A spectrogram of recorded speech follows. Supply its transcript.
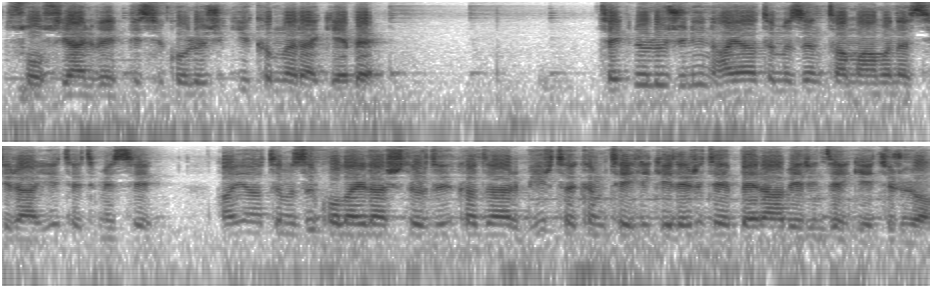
sosyal ve psikolojik yıkımlara gebe. Teknolojinin hayatımızın tamamına sirayet etmesi, hayatımızı kolaylaştırdığı kadar bir takım tehlikeleri de beraberinde getiriyor.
